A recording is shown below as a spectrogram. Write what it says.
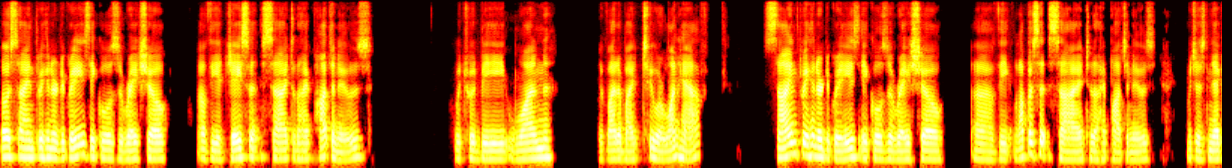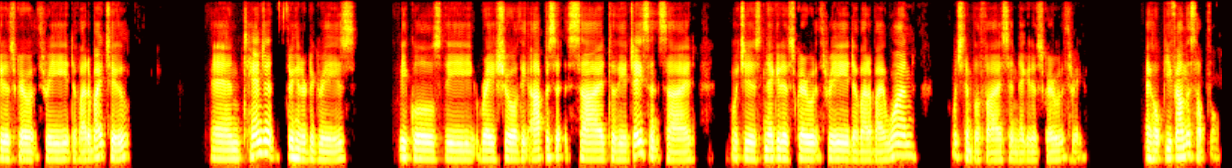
Cosine 300 degrees equals the ratio of the adjacent side to the hypotenuse, which would be 1 divided by 2 or 1 half. Sine 300 degrees equals the ratio of the opposite side to the hypotenuse, which is negative square root 3 divided by 2. And tangent 300 degrees equals the ratio of the opposite side to the adjacent side, which is negative square root 3 divided by 1, which simplifies to negative square root 3. I hope you found this helpful.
